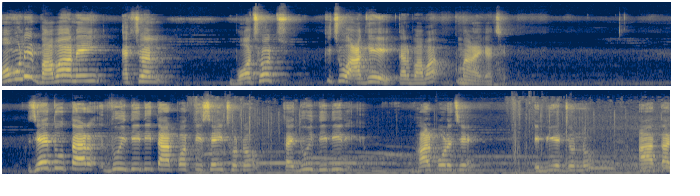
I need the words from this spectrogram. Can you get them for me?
অমলের বাবা নেই অ্যাকচুয়াল বছর কিছু আগে তার বাবা মারা গেছে। যেহেতু তার দুই দিদি তারপর সেই ছোট, তাই দুই দিদির ভার পড়েছে এই বিয়ের জন্য, আর তার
